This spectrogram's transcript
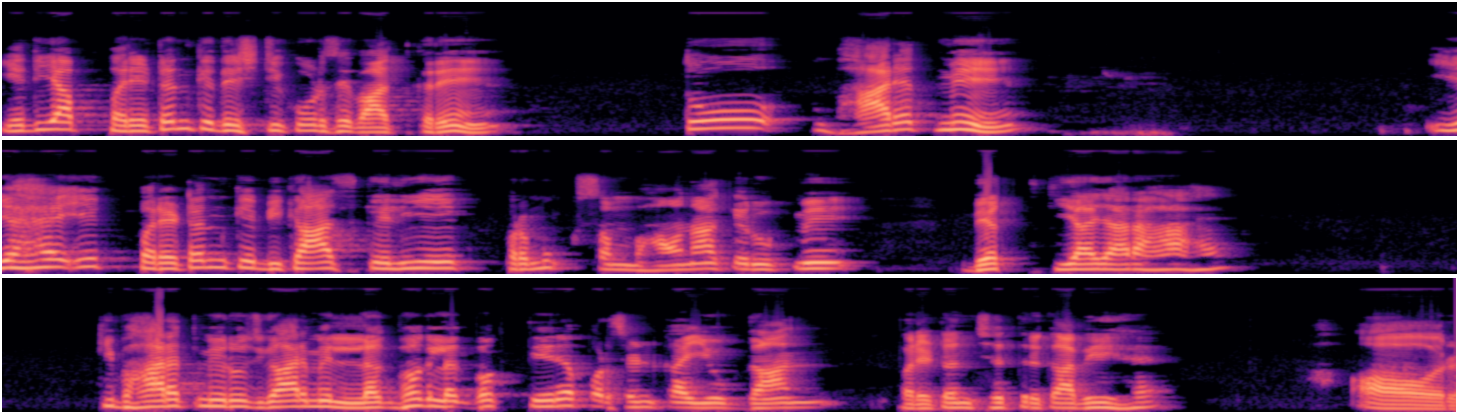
यदि आप पर्यटन के दृष्टिकोण से बात करें तो भारत में यह एक पर्यटन के विकास के लिए एक प्रमुख संभावना के रूप में व्यक्त किया जा रहा है। कि भारत में रोज़गार में लगभग लगभग तेरह परसेंट का योगदान पर्यटन क्षेत्र का भी है और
